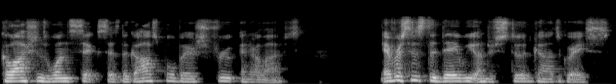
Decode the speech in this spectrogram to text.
Colossians 1 6 says, The gospel bears fruit in our lives. Ever since the day we understood God's grace,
